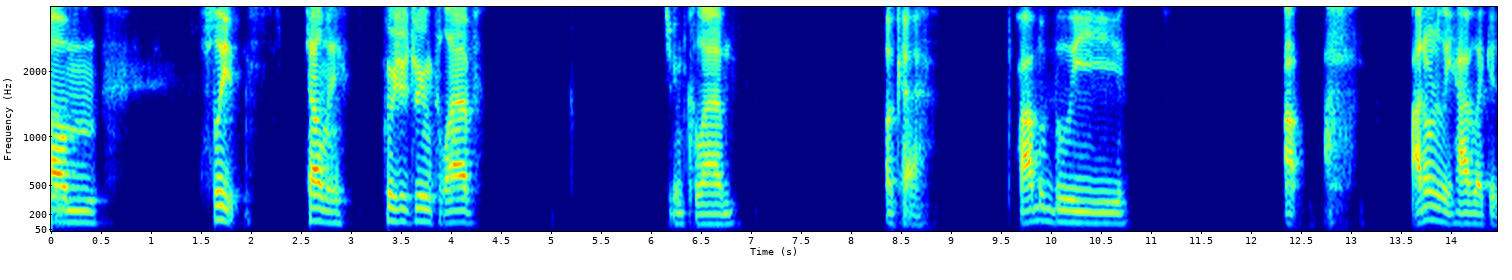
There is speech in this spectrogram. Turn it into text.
Yeah. Um, sleep. Tell me, who's your dream collab? Dream collab. Okay. Probably I, I don't really have like a,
